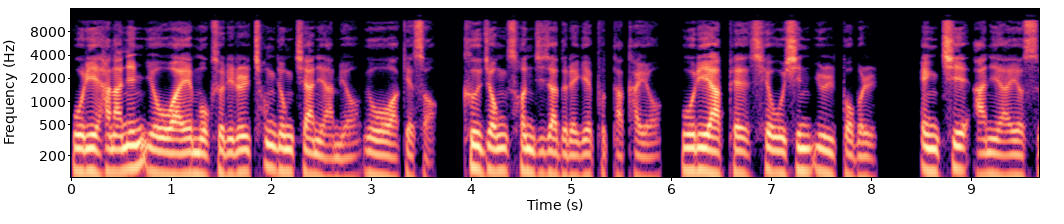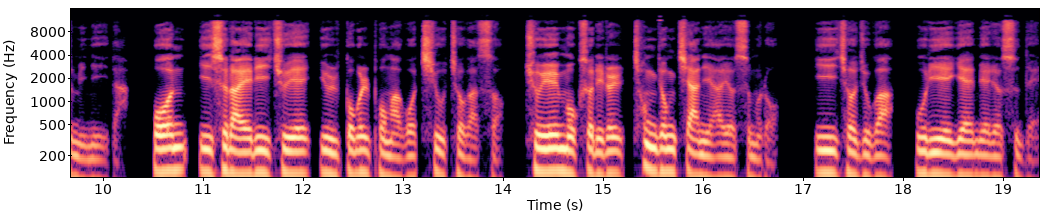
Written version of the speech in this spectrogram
우리 하나님 여호와의 목소리를 청종치 아니하며 여호와께서 그 종 선지자들에게 부탁하여 우리 앞에 세우신 율법을 행치 아니하였음이니이다. 온 이스라엘이 주의 율법을 봉하고 치우쳐 갔어 주의 목소리를 청종치 아니하였으므로 이 저주가 우리에게 내렸으되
